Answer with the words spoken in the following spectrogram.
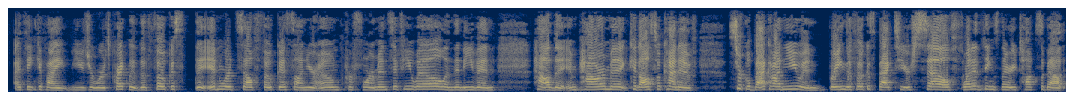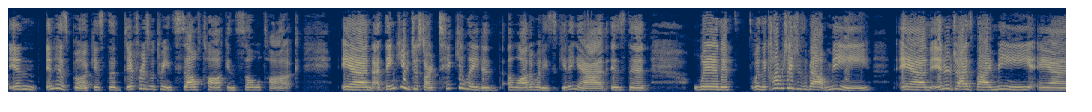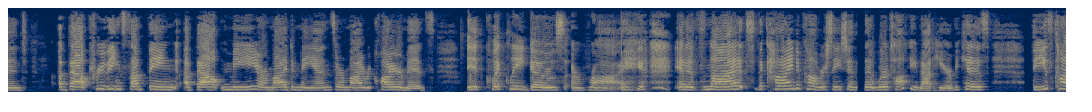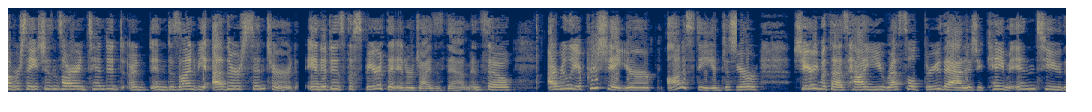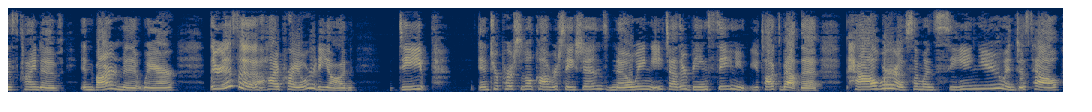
I think if I use your words correctly, the focus, the inward self focus on your own performance, if you will, and then even how the empowerment could also kind of circle back on you and bring the focus back to yourself. One of the things Larry talks about in in his book is the difference between self-talk and soul talk. And I think you just articulated a lot of what he's getting at is that when it's when the conversation is about me and energized by me and about proving something about me or my demands or my requirements, it quickly goes awry. and it's not the kind of conversation that we're talking about here because these conversations are intended and designed to be other centered, and it is the spirit that energizes them. And so I really appreciate your honesty and just your sharing with us how you wrestled through that as you came into this kind of environment where there is a high priority on deep interpersonal conversations, knowing each other, being seen. You, you talked about the power of someone seeing you and just how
